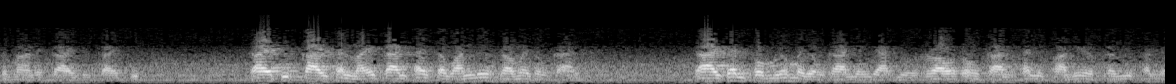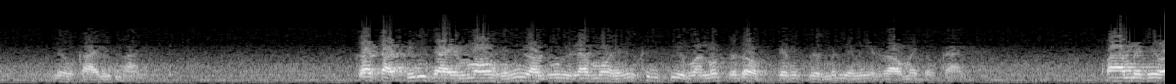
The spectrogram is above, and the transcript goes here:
สมาในกายคือกายทิพย์กายที่กายชั้นไหนการใช้สวรรค์หรือเราไม่ต้องการกายชั้นพรมหรือไม่ต้องการยังอยากอยู่ เราต้องการชั้นนิพพานนี่เรานิพพานเรื่องกายนิพพาน ก็ตัดสินใจมองเห็นเราดูแล้วมองเห็นขึ้นชื่อมนุษย์โลกเต็มเกินมื่อย่างนี้เราไม่ต้องการ ความเป็นเทว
